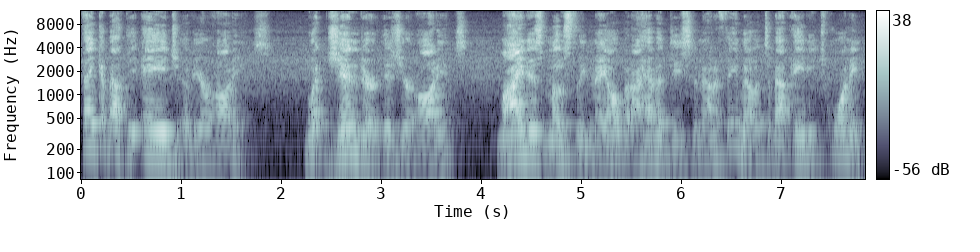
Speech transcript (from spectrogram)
Think about the age of your audience. What gender is your audience? Mine is mostly male but I have a decent amount of female. It's about 80 20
